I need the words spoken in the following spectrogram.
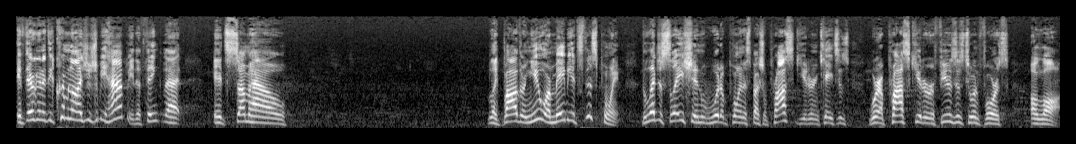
if they're going to decriminalize, you should be happy to think that it's somehow like bothering you, or maybe it's this point. The legislation would appoint a special prosecutor in cases where a prosecutor refuses to enforce a law.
